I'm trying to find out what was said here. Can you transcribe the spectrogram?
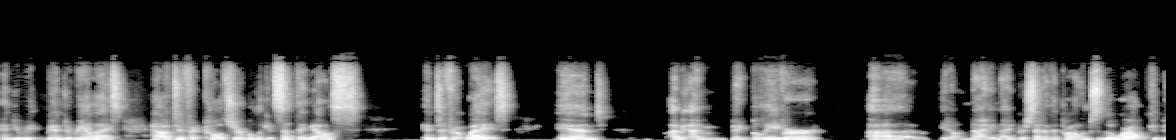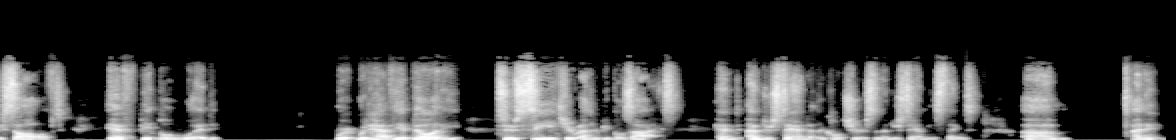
And you begin to realize how a different culture will look at something else in different ways. And I mean, I'm a big believer, uh, you know, 99% of the problems in the world could be solved if people would, would have the ability to see through other people's eyes and understand other cultures and understand these things. Um, I think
